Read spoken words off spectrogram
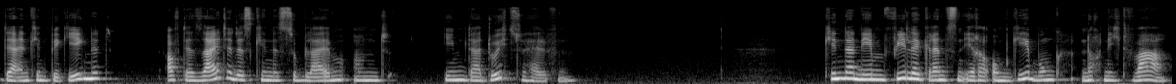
der ein Kind begegnet, auf der Seite des Kindes zu bleiben und ihm da durchzuhelfen. Kinder nehmen viele Grenzen ihrer Umgebung noch nicht wahr.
